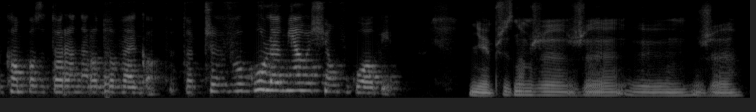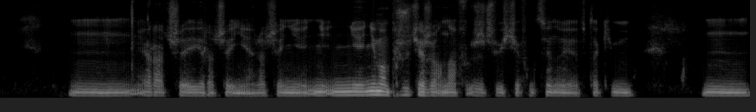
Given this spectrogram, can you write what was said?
y, kompozytora narodowego. To, to, czy w ogóle miałeś ją w głowie? Nie, przyznam, że, że, y, że mm, raczej, raczej nie. Raczej nie, nie, nie, nie mam poczucia, że ona rzeczywiście funkcjonuje w takim mm,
